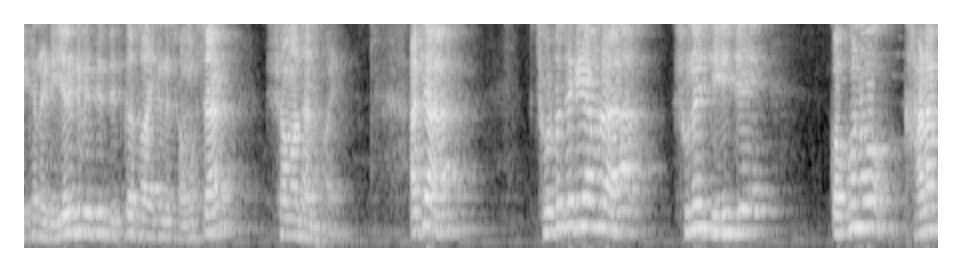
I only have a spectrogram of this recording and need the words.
এখানে রিয়েলিটি বেসিস ডিসকাস হয়, এখানে সমস্যার সমাধান হয়। আচ্ছা ছোট থেকেই আমরা শুনেছি যে কখনো খারাপ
